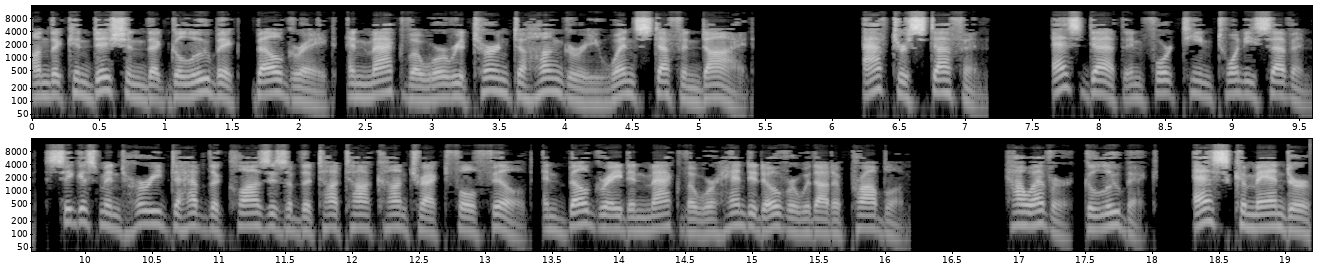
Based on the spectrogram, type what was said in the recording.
on the condition that Golubac, Belgrade, and Mačva were returned to Hungary when Stefan died. After Stefan's death in 1427, Sigismund hurried to have the clauses of the Tata contract fulfilled, and Belgrade and Mačva were handed over without a problem. However, Golubac S commander,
